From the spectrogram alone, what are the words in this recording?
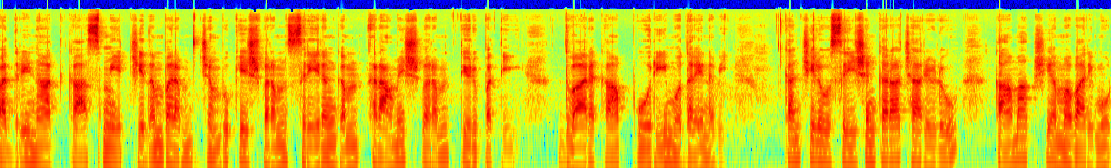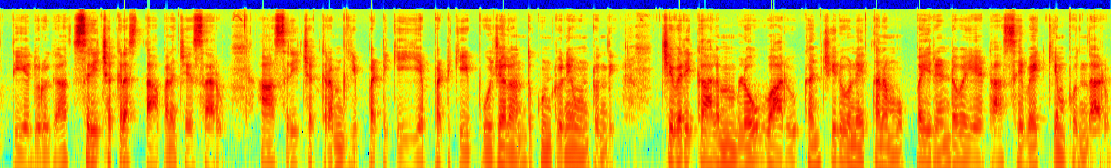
బద్రీనాథ్ కాశ్మీర్ చిదంబరం జంబుకేశ్వరం శ్రీరంగం రామేశ్వరం తిరుపతి ద్వారకా పూరి మొదలైనవి. కంచిలో శ్రీ శంకరాచార్యుడు కామాక్షి అమ్మవారి మూర్తి ఎదురుగా శ్రీచక్ర స్థాపన చేశారు. ఆ శ్రీచక్రం ఇప్పటికీ ఎప్పటికీ పూజలు అందుకుంటూనే ఉంటుంది. చివరి కాలంలో వారు కంచిలోనే తన ముప్పై రెండవ ఏట శివైక్యం పొందారు.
